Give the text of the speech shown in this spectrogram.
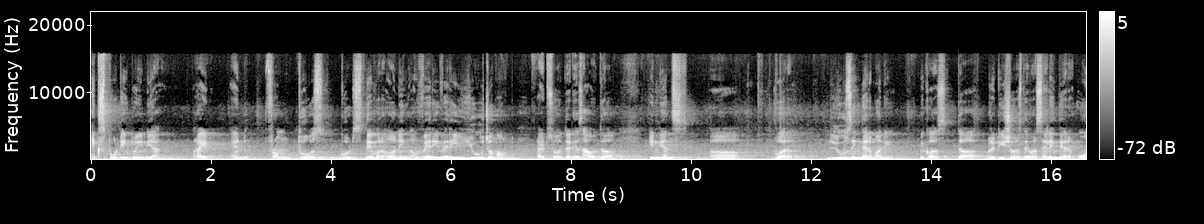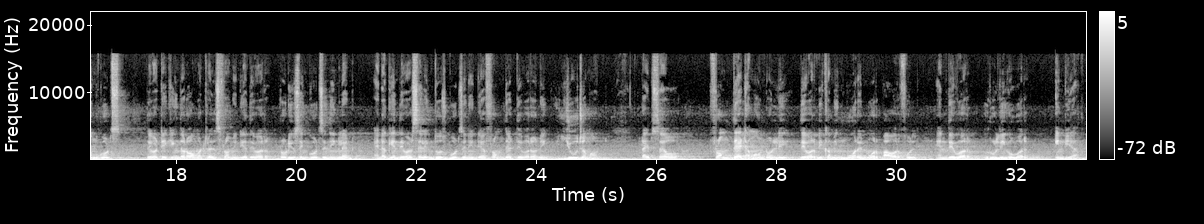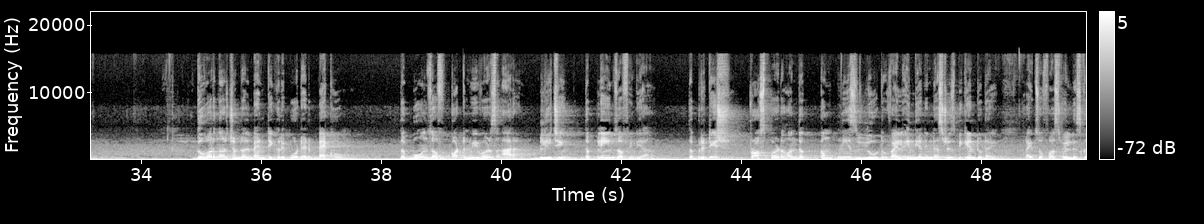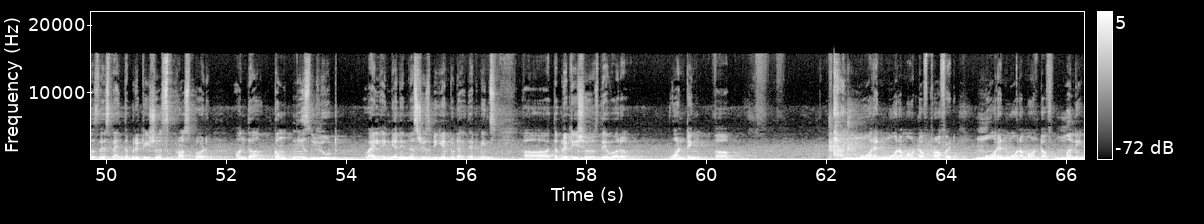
exporting to India, right? And from those goods they were earning a very very huge amount, right? So that is how the Indians uh, were losing their money because the Britishers they were selling their own goods. They were taking the raw materials from India. They were producing goods in England. And again they were selling those goods in India. From that they were earning huge amount. Right? So from that amount only they were becoming more and more powerful and they were ruling over India. Governor General Bentinck reported back home. The bones of cotton weavers are bleaching the plains of India. The British prospered on the company's loot while Indian industries began to die. Right, so first we'll discuss this line. The Britishers prospered on the company's loot while Indian industries began to die. That means uh, the Britishers they were wanting uh, more and more amount of profit, more and more amount of money.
